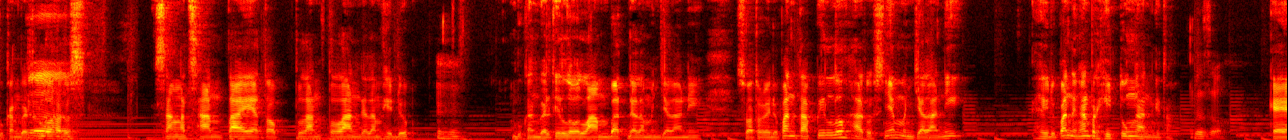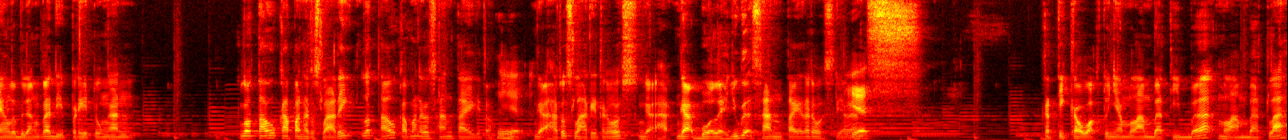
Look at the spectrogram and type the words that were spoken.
bukan berarti lo harus sangat santai atau pelan-pelan dalam hidup. Bukan berarti lo lambat dalam menjalani suatu kehidupan, tapi lo harusnya menjalani kehidupan dengan perhitungan gitu. Betul. Kayak yang lo bilang tadi perhitungan lo tahu kapan harus lari lo tahu kapan harus santai gitu. Iya. nggak harus lari terus nggak nggak boleh juga santai terus ya kan? Yes. Ketika waktunya melambat tiba melambatlah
